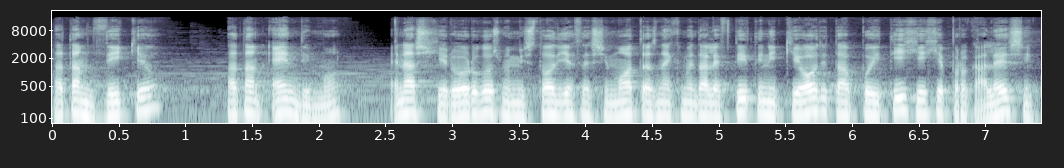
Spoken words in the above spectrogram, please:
Θα ήταν δίκαιο, θα ήταν έντιμο, ένας χειρούργος με μισθό διαθεσιμότητας να εκμεταλλευτεί την οικειότητα που η τύχη είχε προκαλέσει.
